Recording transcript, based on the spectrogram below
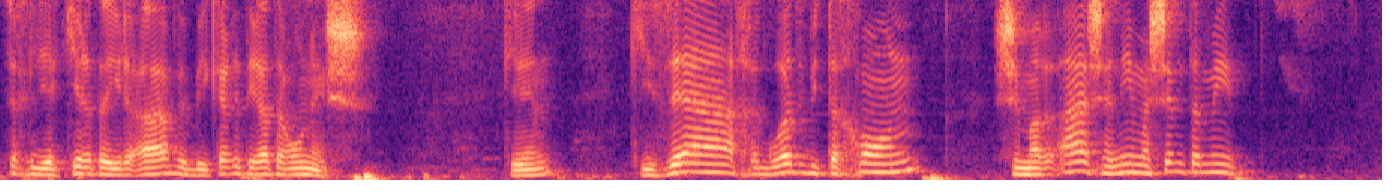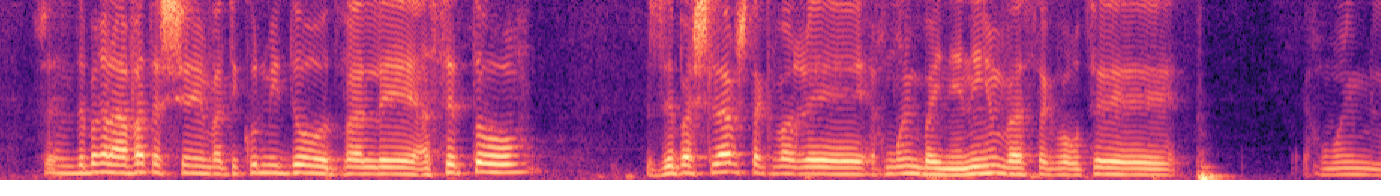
צריך לייקר את היראה, ובעיקר את יראת העונש, כן? כי זה החגורת ביטחון שמראה שאני עם השם תמיד. עכשיו נדבר על אהבת השם ועל מידות ועל uh, עשה טוב, זה בשלב שאתה כבר, uh, איך אומרים, בעניינים, ואז אתה כבר רוצה, איך אומרים,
